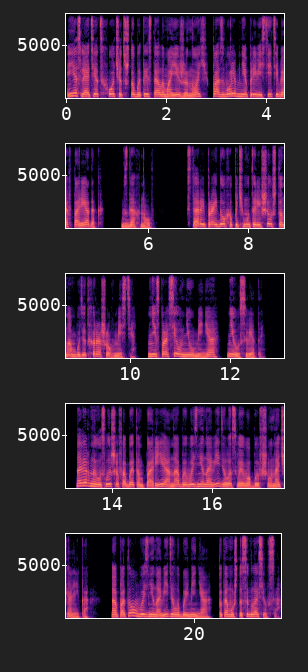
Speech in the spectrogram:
если отец хочет, чтобы ты стала моей женой, позволь мне привести тебя в порядок», — вздохнул. Старый пройдоха почему-то решил, что нам будет хорошо вместе. Не спросил ни у меня, ни у Светы. Наверное, услышав об этом пари, она бы возненавидела своего бывшего начальника, а потом возненавидела бы меня, потому что согласился.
